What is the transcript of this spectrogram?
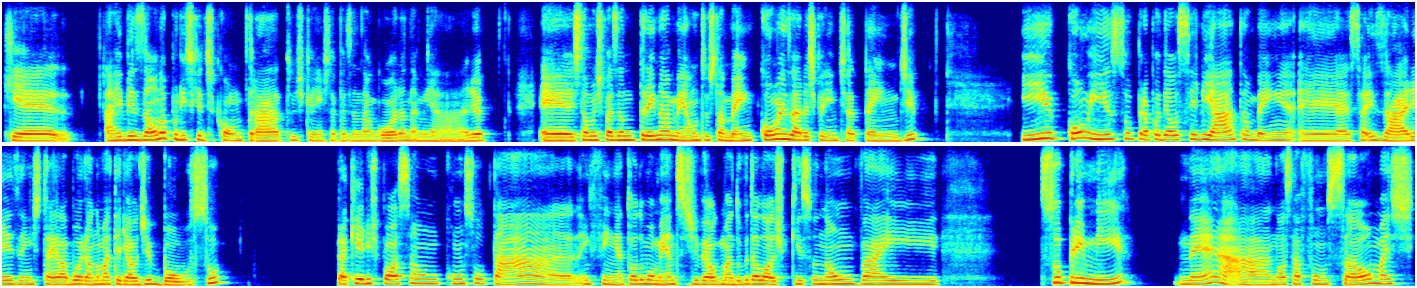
que é a revisão da política de contratos que a gente está fazendo agora na minha área. É, estamos fazendo treinamentos também com as áreas que a gente atende. E com isso, para poder auxiliar também é, essas áreas, a gente está elaborando material de bolso para que eles possam consultar, enfim, a todo momento, se tiver alguma dúvida, lógico que isso não vai suprimir, né, a nossa função, mas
